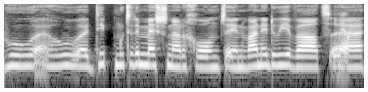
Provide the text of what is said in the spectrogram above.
hoe, eh, hoe eh, diep moeten de messen naar de grond in? Wanneer doe je wat? Ja.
